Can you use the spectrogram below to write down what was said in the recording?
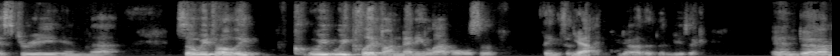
history. And uh, so we totally, we, we click on many levels of things in yeah. life, you know, other than music. And, uh,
